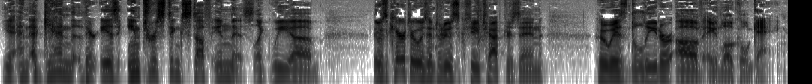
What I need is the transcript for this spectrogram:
Yeah, and again, there is interesting stuff in this. Like we, uh, there was a character who was introduced a few chapters in, who is the leader of a local gang.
